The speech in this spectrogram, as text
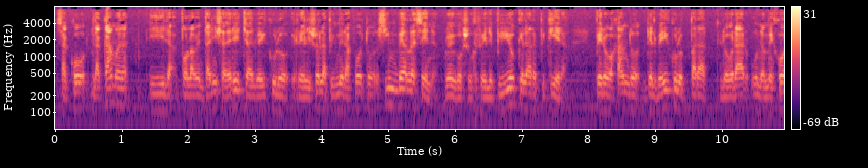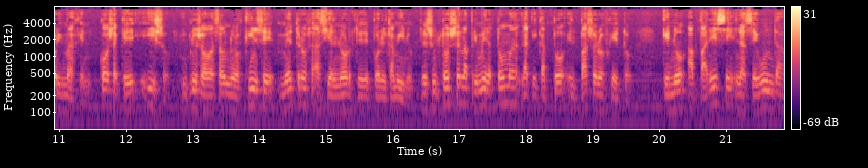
Sacó la cámara y por la ventanilla derecha del vehículo realizó la primera foto sin ver la escena. Luego su jefe le pidió que la repitiera, pero bajando del vehículo para lograr una mejor imagen, cosa que hizo, incluso avanzando unos 15 metros hacia el norte por el camino. Resultó ser la primera toma la que captó el paso del objeto, que no aparece en la segunda,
